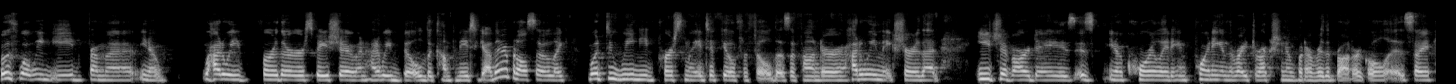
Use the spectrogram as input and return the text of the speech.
both what we need from a, you know, how do we further spatio and how do we build the company together but also like what do we need personally to feel fulfilled as a founder? How do we make sure that each of our days is you know correlating and pointing in the right direction of whatever the broader goal is? So i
